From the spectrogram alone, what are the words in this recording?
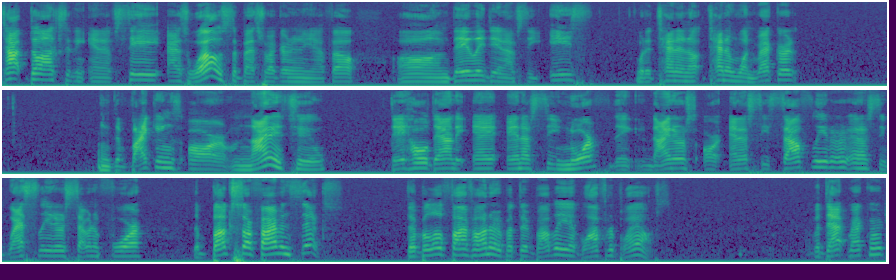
top dogs in the NFC as well as the best record in the NFL. Um, they lead the NFC East with a 10 and 10 and 1 record. And the Vikings are 9 and 2. They hold down the a- NFC North. The Niners are NFC South leader, NFC West leader, 7 and 4. The Bucs are 5 and 6. They're below 500, but they're probably a lot for the playoffs. With that record,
